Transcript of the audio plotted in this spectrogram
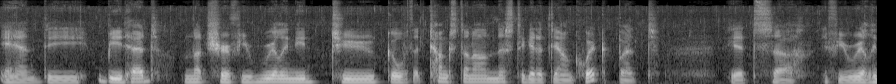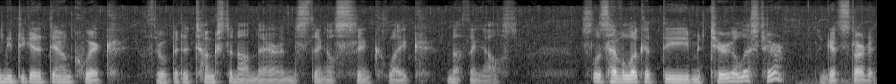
and the bead head. I'm not sure if you really need to go with a tungsten on this to get it down quick, but it's uh, if you really need to get it down quick, throw a bit of tungsten on there and this thing will sink like nothing else. So let's have a look at the material list here and get started.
